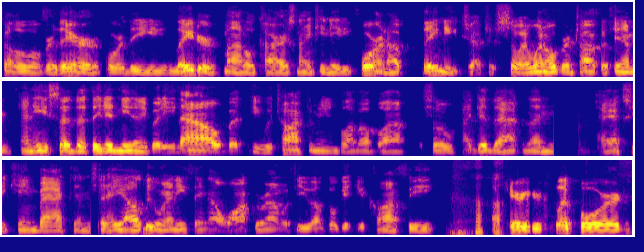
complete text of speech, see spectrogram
fellow over there for the later model cars, 1984 and up. They need judges. So I went over and talked with him, and he said that they didn't need anybody now, but he would talk to me and blah, blah, blah. So I did that. And then I actually came back and said, Hey, I'll do anything. I'll walk around with you. I'll go get you coffee. I'll carry your clipboard.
